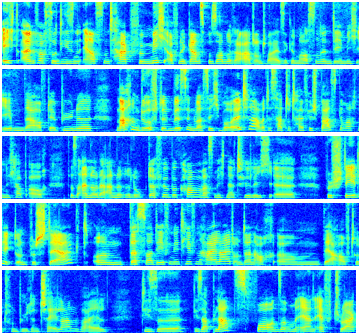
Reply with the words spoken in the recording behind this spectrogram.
echt einfach so diesen ersten Tag für mich auf eine ganz besondere Art und Weise genossen, indem ich eben da auf der Bühne machen durfte, ein bisschen, was ich wollte. Aber das hat total viel Spaß gemacht und ich habe auch das eine oder andere Lob dafür bekommen, was mich natürlich äh, bestätigt und bestärkt. Und das war definitiv ein Highlight. Und dann auch ähm, der Auftritt von Bülent Ceylan, weil diese, dieser Platz vor unserem RNF-Truck,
